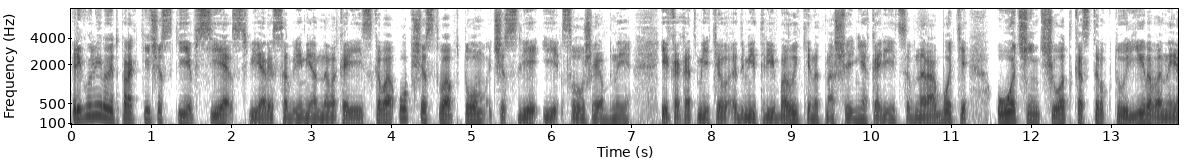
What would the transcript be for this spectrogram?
регулирует практически все сферы современного корейского общества, в том числе и служебные. И, как отметил Дмитрий Балыкин, отношения корейцев на работе очень четко структурированы и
